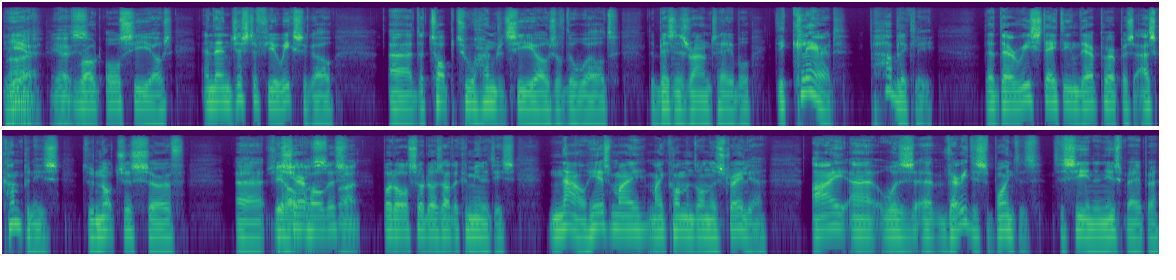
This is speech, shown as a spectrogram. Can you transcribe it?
year yes. wrote all CEOs, and then just a few weeks ago, uh, the top 200 CEOs of the world, the Business Roundtable, declared publicly that they're restating their purpose as companies to not just serve uh, the Shareholders, shareholders, right. But also those other communities. Now, here's my my comment on Australia. I uh, was uh, very disappointed to see in the newspaper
